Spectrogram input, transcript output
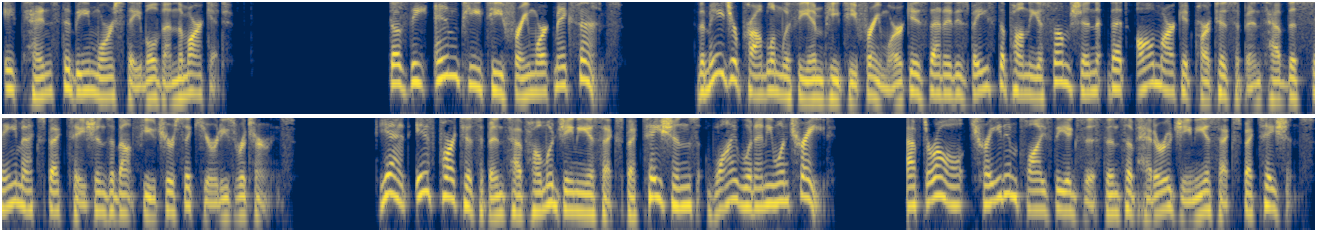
it tends to be more stable than the market. Does the MPT framework make sense? The major problem with the MPT framework is that it is based upon the assumption that all market participants have the same expectations about future securities returns. Yet, if participants have homogeneous expectations, why would anyone trade? After all, trade implies the existence of heterogeneous expectations.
